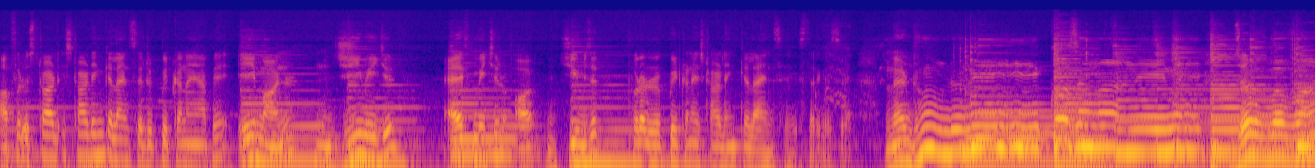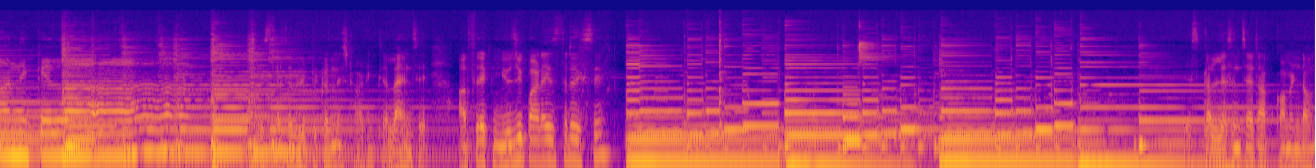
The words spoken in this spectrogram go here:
अब फिर स्टार्ट स्टार्टिंग के लाइन से रिपीट करना है यहाँ पे। A minor G major F major और जी मेजर पूरा रिपीट करना स्टार्टिंग के लाइन से इस तरीके से। मैं ढूँढने को जमाने में जब के इस तरह से रिपीट करना स्टार्टिंग के लाइन से और फिर एक म्यूज़िक पार्ट है इस तरह से। चाहे तो आप कमेंट डाउन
